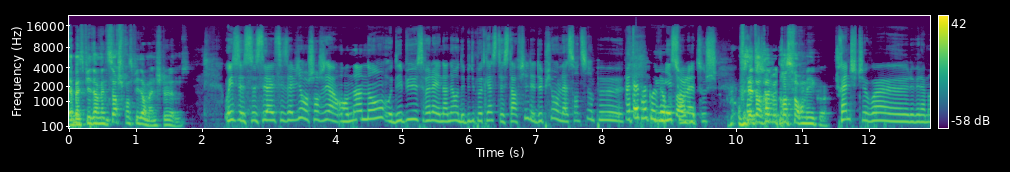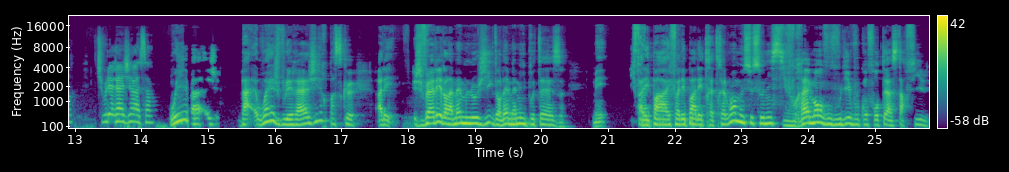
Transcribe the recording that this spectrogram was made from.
Eh ben Spider-Man sort, je prends Spider-Man, je te l'annonce. Oui, ces avis ont changé en un an. Au début, c'est vrai, l'année dernière, au début du podcast, c'était Starfield, et depuis, on l'a senti un peu Peut-être à cause de mis Rosa. sur la touche. Vous êtes en train de me transformer quoi. French, tu vois euh, lever la main. Tu voulais réagir à ça? Oui, bah, je- bah ouais, je voulais réagir parce que, allez, je vais aller dans la même logique, dans la même hypothèse. Mais il fallait pas, il fallait pas aller très très loin, Monsieur Sony. Si vraiment vous vouliez vous confronter à Starfield,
